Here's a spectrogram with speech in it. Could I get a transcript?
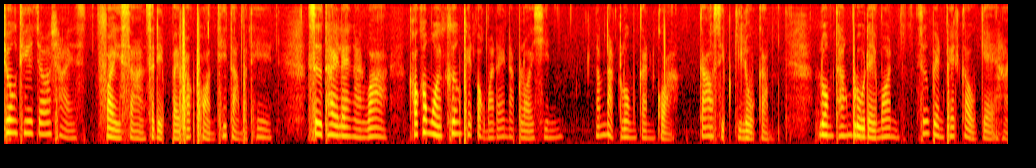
ช่วงที่เจ้าชายไฟซานเสด็จไปพักผ่อนที่ต่างประเทศ สื่อไทยรายงานว่าเขาขโมยเครื่องเพชรออกมาได้นับร้อยชิ้น น้ำหนักรวมกันกว่า 90 กิโลกรัม รวมทั้งบลูไดมอนด์ซึ่งเป็นเพชรเก่าแก่หา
